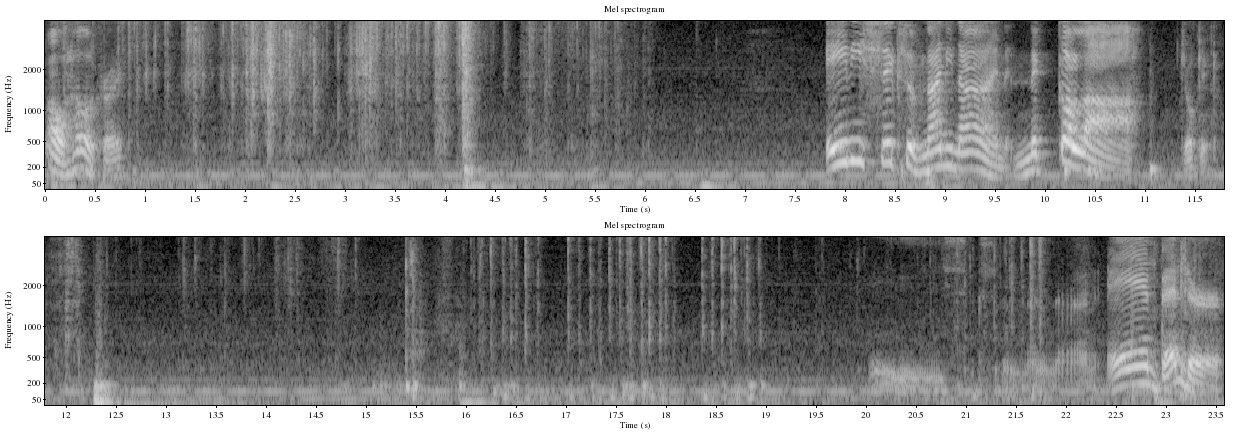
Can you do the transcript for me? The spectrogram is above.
Oh, hello, Craig. Eighty-six of ninety-nine. Nikola Jokic. Eighty-six of ninety-nine. And Bender.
